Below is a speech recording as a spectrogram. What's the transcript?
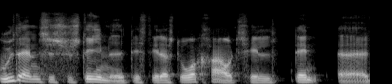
uddannelsessystemet, det stiller store krav til den øh,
